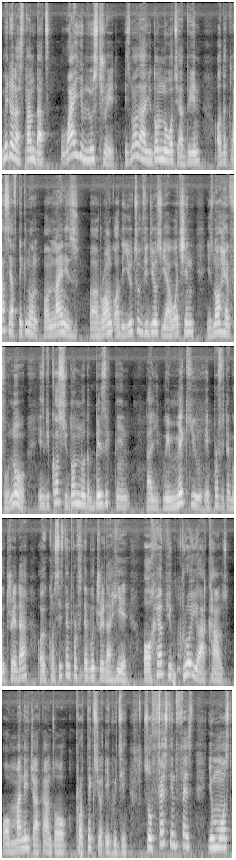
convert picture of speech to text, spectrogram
made you understand that why you lose trade it's not that you don't know what you are doing or the class you have taken on online is uh, wrong or the youtube videos you are watching is not helpful. No it's because you don't know the basic thing that will make you a profitable trader or a consistent profitable trader here or help you grow your account or manage your account or protect your equity. So first thing first you must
